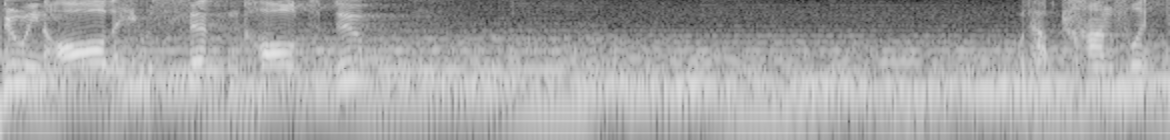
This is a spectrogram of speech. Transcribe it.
doing all that he was sent and called to do. Without conflict,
